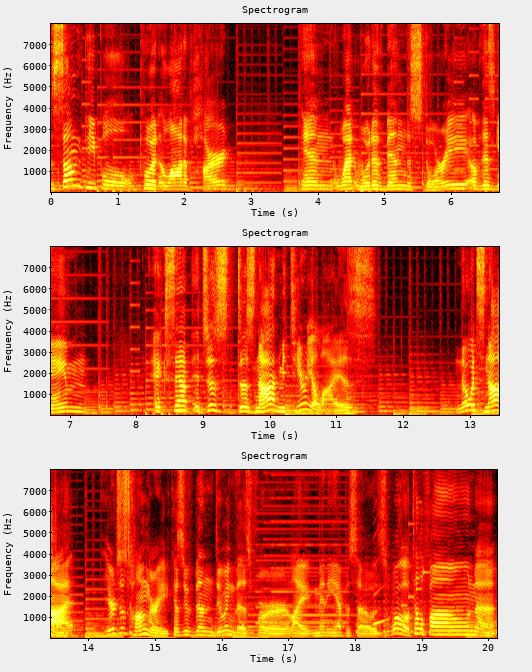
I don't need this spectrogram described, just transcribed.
Some people put a lot of heart in what would have been the story of this game Except it just does not materialize. No, it's not. You're just hungry because you've been doing this for like many episodes. Whoa, telephone. Uh,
